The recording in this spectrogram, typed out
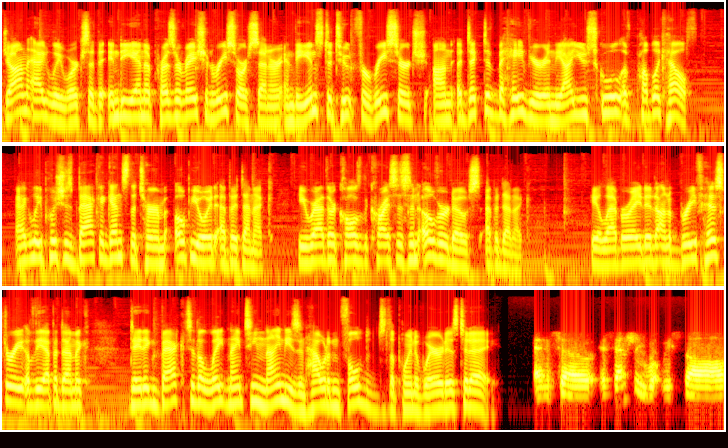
Jon Agley works at the Indiana Prevention Resource Center and the Institute for Research on Addictive Behavior in the IU School of Public Health. Agley pushes back against the term opioid epidemic. He rather calls the crisis an overdose epidemic. He elaborated on a brief history of the epidemic dating back to the late 1990s and how it unfolded to the point of where it is today. And so essentially what we saw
